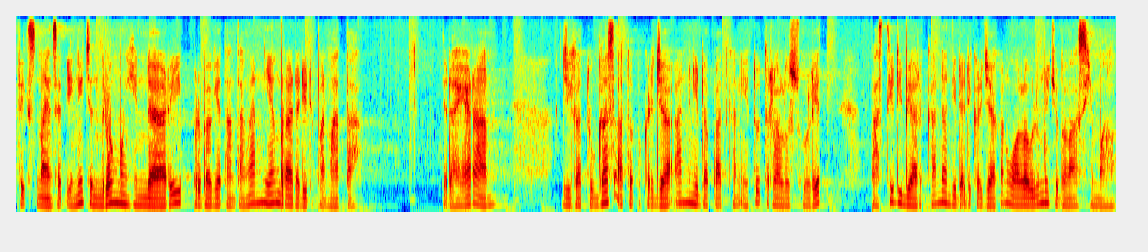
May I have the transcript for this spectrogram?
fixed mindset ini cenderung menghindari berbagai tantangan yang berada di depan mata. Tidak heran, jika tugas atau pekerjaan yang didapatkan itu terlalu sulit, pasti dibiarkan dan tidak dikerjakan walau belum dicoba maksimal.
